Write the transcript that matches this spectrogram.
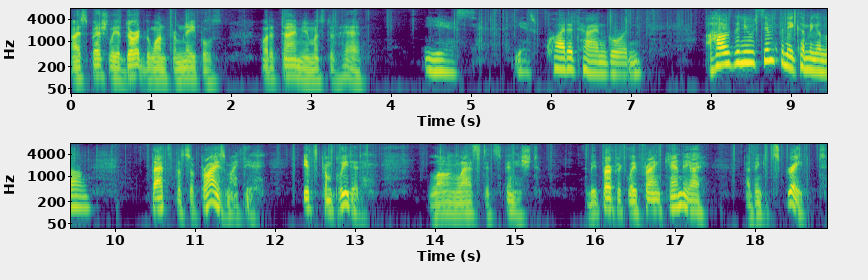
I especially adored the one from Naples. What a time you must have had. Yes, yes, quite a time, Gordon. How's the new symphony coming along? That's the surprise, my dear. It's completed. Long last, it's finished. To be perfectly frank, Candy, I, I think it's great.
